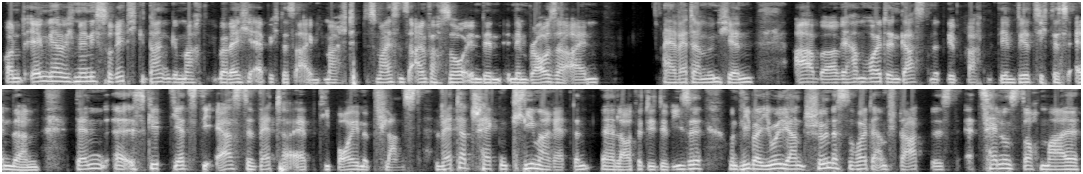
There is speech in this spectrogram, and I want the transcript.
und irgendwie habe ich mir nicht so richtig Gedanken gemacht, über welche App ich das eigentlich mache. Ich tippe das meistens einfach so in den, in den Browser ein Wetter München. Aber wir haben heute einen Gast mitgebracht, mit dem wird sich das ändern. Denn äh, es gibt jetzt die erste Wetter-App, die Bäume pflanzt. Wetter checken, Klima retten, äh, lautet die Devise. Und lieber Julian, schön, dass du heute am Start bist. Erzähl uns doch mal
